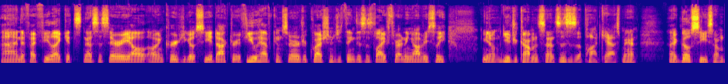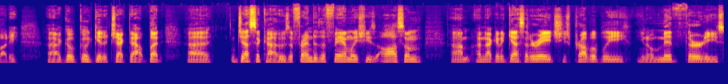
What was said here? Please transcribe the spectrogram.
Uh, and if I feel like it's necessary, I'll, I'll, encourage you to go see a doctor. If you have concerns or questions, you think this is life threatening, obviously, you know, use your common sense. This is a podcast, man. Uh, go see somebody. Uh, go go get it checked out. But uh, Jessica, who's a friend of the family, she's awesome. Um, I'm not going to guess at her age. She's probably, you know, mid 30s.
